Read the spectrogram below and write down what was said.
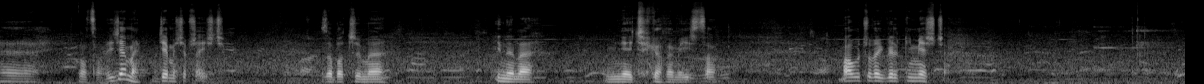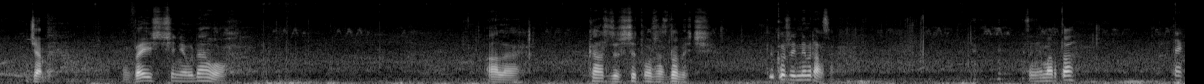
e, no co, idziemy, idziemy się przejść. Zobaczymy inne, mniej ciekawe miejsca. Mały człowiek w wielkim mieście. Idziemy. Wejść się nie udało. Ale każdy szczyt można zdobyć. Tylko, że innym razem. Co nie Marta? Tak.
